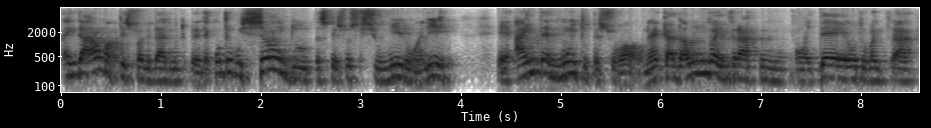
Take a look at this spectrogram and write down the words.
ainda há uma pessoalidade muito grande. A contribuição do, das pessoas que se uniram ali é, ainda é muito pessoal. Né? Cada um vai entrar com uma ideia, outro vai entrar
